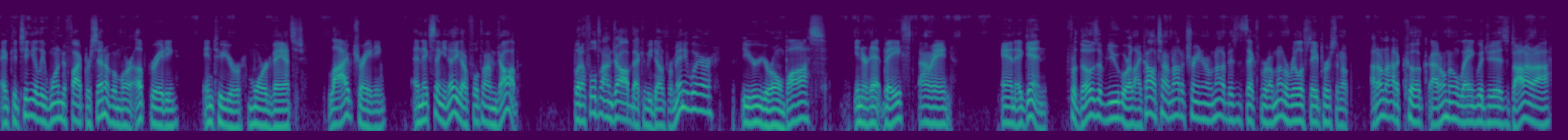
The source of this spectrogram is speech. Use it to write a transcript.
and continually one to five percent of them are upgrading into your more advanced live training. And next thing you know, you got a full time job, but a full time job that can be done from anywhere. You're your own boss, internet based. I mean, and again, for those of you who are like, oh, I'm not a trainer, I'm not a business expert, I'm not a real estate person, I don't know how to cook, I don't know languages, da da da.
